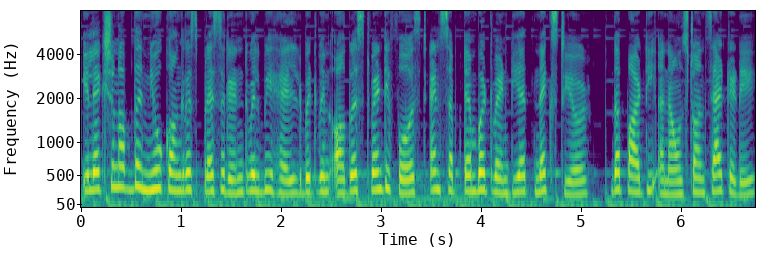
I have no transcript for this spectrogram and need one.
election of the new Congress president will be held between August 21st and September 20th next year, the party announced on Saturday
